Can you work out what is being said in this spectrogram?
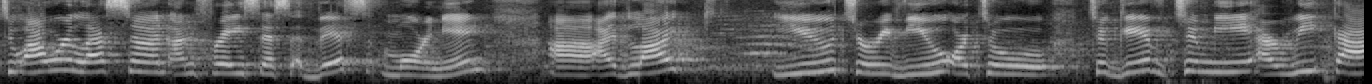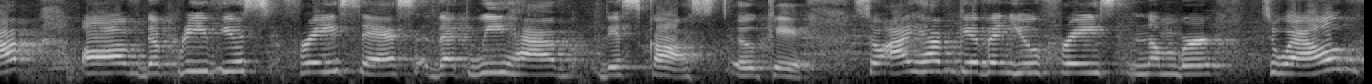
to our lesson on phrases this morning, uh, I'd like you to review or to to give to me a recap of the previous phrases that we have discussed okay so i have given you phrase number 12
